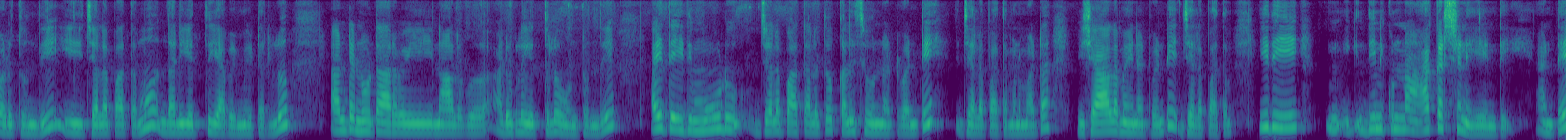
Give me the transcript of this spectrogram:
పడుతుంది ఈ జలపాతము. దాని ఎత్తు యాభై మీటర్లు. అంటే నూట అరవై నాలుగు అడుగుల ఎత్తులో ఉంటుంది. అయితే ఇది మూడు జలపాతాలతో కలిసి ఉన్నటువంటి జలపాతం అనమాట విశాలమైనటువంటి జలపాతం. ఇది దీనికి ఉన్న ఆకర్షణ ఏంటి? అంటే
